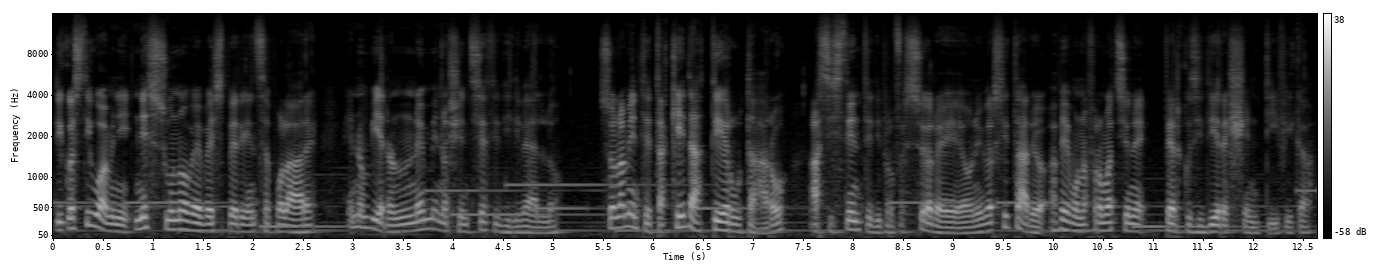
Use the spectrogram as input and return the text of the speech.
Di questi uomini nessuno aveva esperienza polare e non vi erano nemmeno scienziati di livello. Solamente Takeda Terutaro assistente di professore universitario, aveva una formazione per così dire scientifica.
